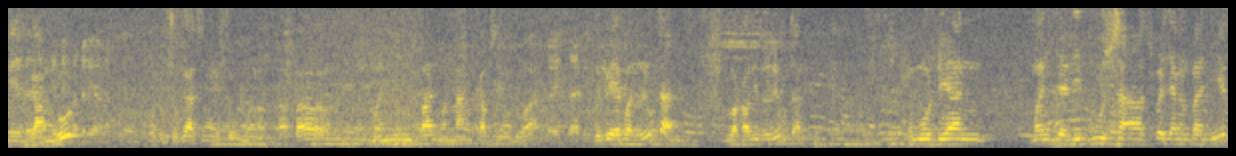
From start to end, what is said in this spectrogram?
Gambut tugasnya itu apa, menyimpan, menangkap CO2 lebih hebat dari hutan, dua kali dari hutan. Kemudian menjadi busa supaya jangan banjir.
